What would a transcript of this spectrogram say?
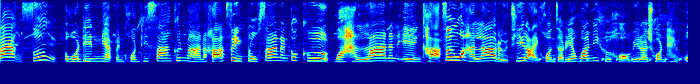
สร้าง ซึ่งโอดินเนี่ยเป็นคนที่สร้างขึ้นมานะคะ สิ่งปลูกสร้างนั้นก็คือวาฮัลล่านั่นเองค่ะ ซึ่งวาฮัลล่าหรือที่หลายคนจะเรียกว่านี่คือหอวีรชนแห่งโอ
